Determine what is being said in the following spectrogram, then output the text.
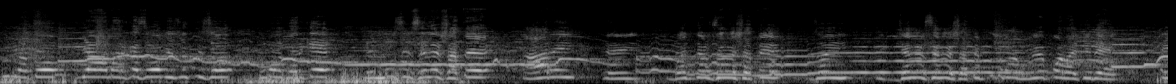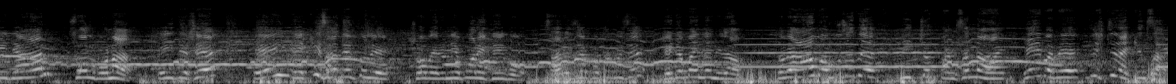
তোমরা তো ইয়া আমার কাছে অভিযোগ দিছ, তোমাদেরকে এই মুসি ছেলের সাথে আর এই এই বৈদ্যর ছেলের সাথে যে জেলের ছেলের সাথে তোমাকে পড়াইতে দেয় এইটা আর চলবো না। এই দেশে এই একই সাদের তোলে সবাই নিয়ে পড়াই দিব স্যারের যে কথা কইছে এটা মাইনে নিলাম। তবে আমার বুঝাতে ইজ্জত ফাংশন না হয়, এইভাবে দৃষ্টি রাখেন স্যার।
